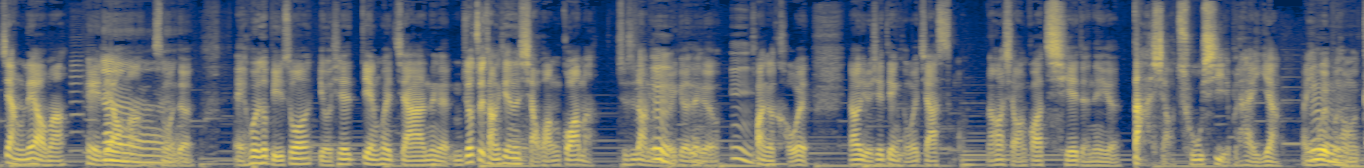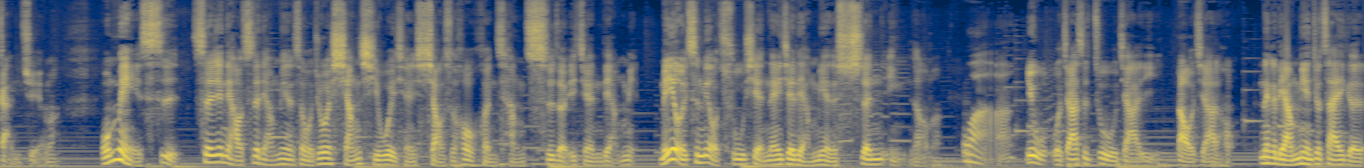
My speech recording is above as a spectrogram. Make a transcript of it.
酱料吗？配料吗？什么的？哎、欸，或者说比如说有些店会加那个，你知道最常见的小黄瓜嘛，就是让你有一个那个换个口味。然后有些店可能会加什么，然后小黄瓜切的那个大小粗细也不太一样啊，因为不同的感觉嘛。我每次吃一间好吃的凉面的时候，我就会想起我以前小时候很常吃的一间凉面，没有一次没有出现那一间凉面的身影，你知道吗？哇！因为我我家是住嘉义老家的吼，那个凉面就在一个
